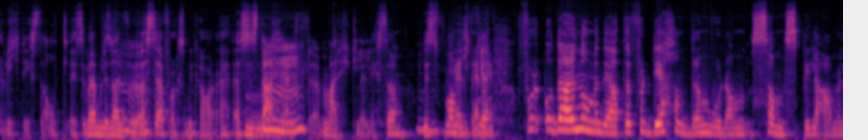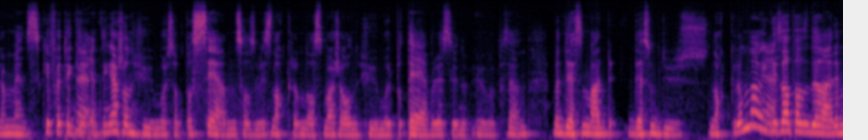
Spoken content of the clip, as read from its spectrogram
er det viktigste av alt. Liksom. Jeg blir nervøs jeg, folk som ikke har det. Jeg syns det er helt eh, merkelig, liksom. Helt ikke, for, og det er jo noe med det at det, For det handler om hvordan samspillet er mellom mennesker. For jeg tenker, En ting er sånn humor sånn på scenen, sånn som vi snakker om nå, som er sånn humor på TV eller humor på scenen. Men det som er det som du snakker om, da. ikke sant? Altså Det der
